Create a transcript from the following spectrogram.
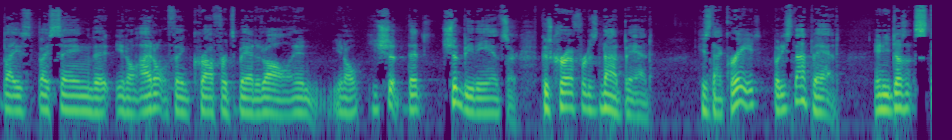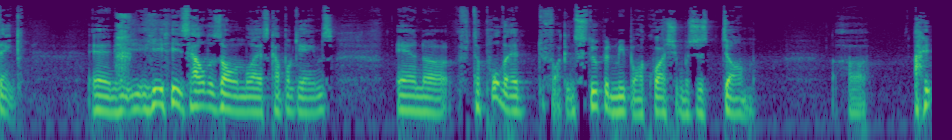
by by saying that you know I don't think Crawford's bad at all, and you know he should that should be the answer because Crawford is not bad. He's not great, but he's not bad, and he doesn't stink, and he, he's held his own the last couple games. And uh, to pull that fucking stupid meatball question was just dumb. Uh, I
